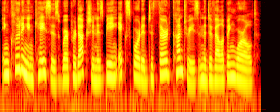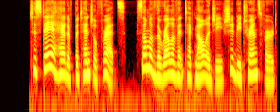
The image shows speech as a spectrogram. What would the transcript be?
including in cases where production is being exported to third countries in the developing world. To stay ahead of potential threats, some of the relevant technology should be transferred,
